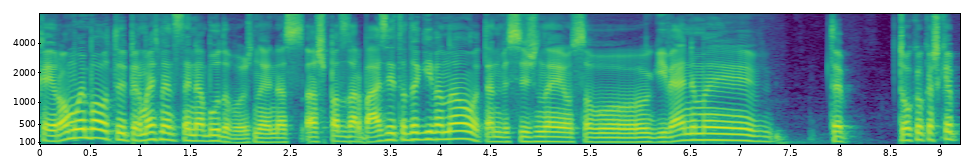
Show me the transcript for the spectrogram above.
kai Romoje buvau, tai pirmais metais tai nebūdavo, žinai, nes aš pats dar bazėje tada gyvenau, ten visi, žinai, jau savo gyvenimai, taip, tokio kažkaip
